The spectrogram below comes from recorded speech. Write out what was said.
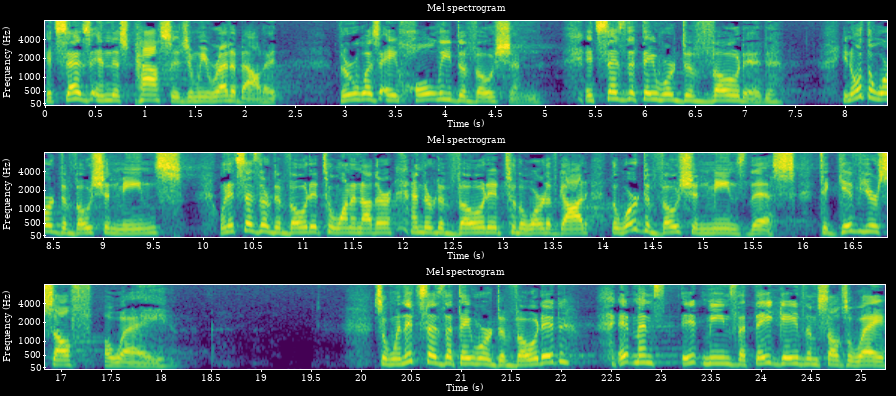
It says in this passage, and we read about it, there was a holy devotion. It says that they were devoted. You know what the word devotion means? When it says they're devoted to one another and they're devoted to the Word of God, the word devotion means this, to give yourself away. So when it says that they were devoted, it means, it means that they gave themselves away,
